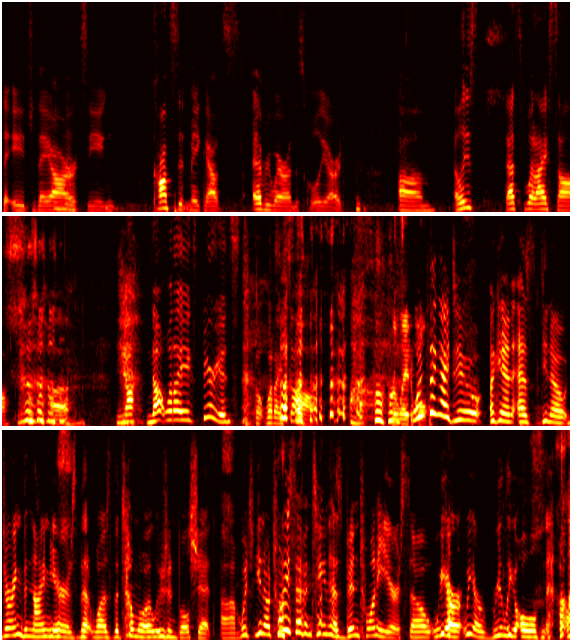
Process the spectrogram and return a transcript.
the age they are seeing constant makeouts everywhere on the schoolyard. Um at least that's what i saw. Uh, Not not what I experienced, but what I saw. Relatable. One thing I do, again, as you know, during the nine years that was the Tomo illusion bullshit, um, which you know, 2017 has been 20 years, so we are we are really old now.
